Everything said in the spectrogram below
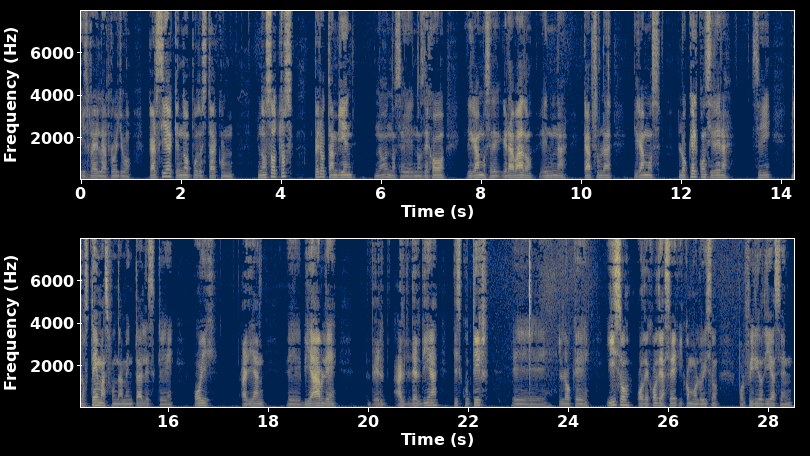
Israel Arroyo García, que no pudo estar con nosotros, pero también no nos, eh, nos dejó, digamos, eh, grabado en una cápsula, digamos, lo que él considera, sí, los temas fundamentales que hoy harían eh, viable del, del, día discutir lo que hizo o dejó de hacer y cómo lo hizo Porfirio Díaz en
